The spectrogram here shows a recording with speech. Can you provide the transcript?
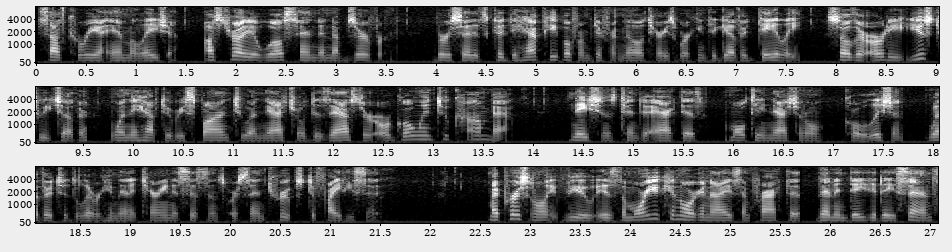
South Korea, and Malaysia. Australia will send an observer. Burr said it's good to have people from different militaries working together daily, so they're already used to each other when they have to respond to a natural disaster or go into combat. Nations tend to act as multinational coalition, whether to deliver humanitarian assistance or send troops to fight, he said. My personal view is the more you can organize and practice that in day-to-day sense,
